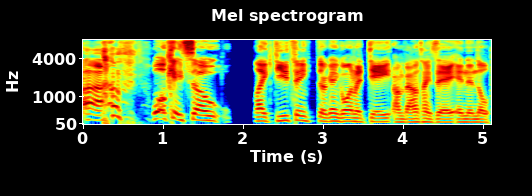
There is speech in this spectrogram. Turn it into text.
Uh, Well, okay, so like, do you think they're gonna go on a date on Valentine's Day and then they'll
